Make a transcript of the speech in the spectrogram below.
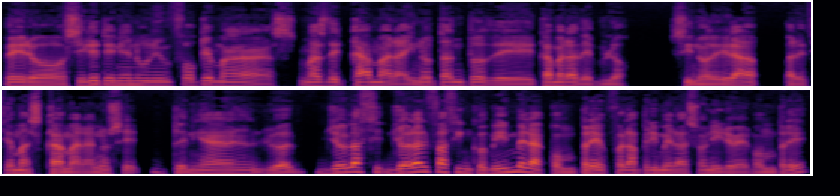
pero sí que tenían un enfoque más más de cámara y no tanto de cámara de blog sino era, parecía más cámara, no sé. Tenía, yo, yo, la, yo la Alpha 5000 me la compré, fue la primera Sony que me compré,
